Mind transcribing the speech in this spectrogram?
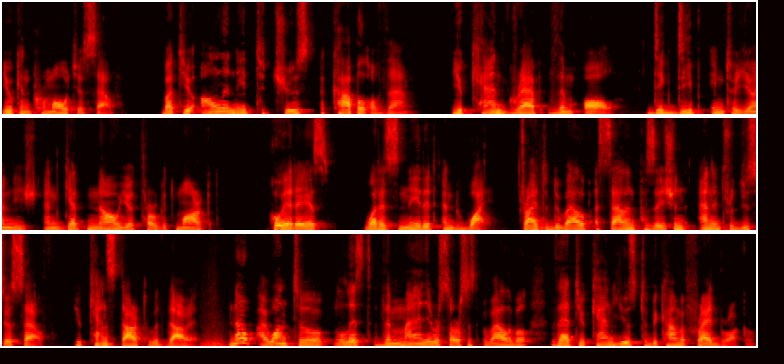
you can promote yourself. But you only need to choose a couple of them. You can't grab them all. Dig deep into your niche and get know your target market. Who it is, what is needed and why. Try to develop a selling position and introduce yourself. You can't start without it. Now I want to list the many resources available that you can use to become a freight broker.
